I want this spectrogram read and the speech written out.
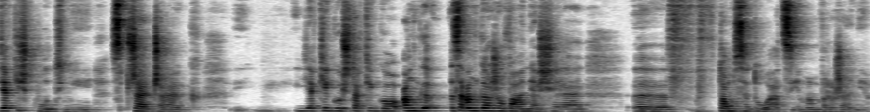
jakichś kłótni, sprzeczek, jakiegoś takiego anga- zaangażowania się e, w, w tą sytuację, mam wrażenie.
